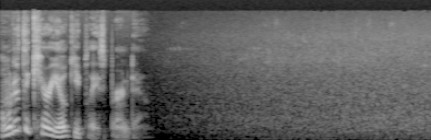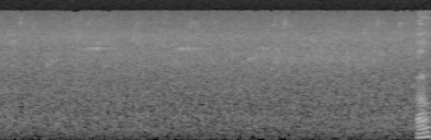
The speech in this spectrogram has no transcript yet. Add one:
I wonder if the karaoke place burned down. Oh.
